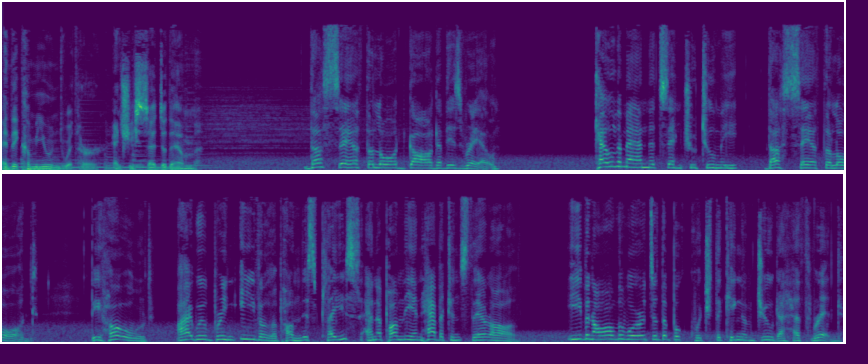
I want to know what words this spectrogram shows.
And they communed with her, and she said to them, Thus saith the Lord God of Israel Tell the man that sent you to me, Thus saith the Lord Behold, I will bring evil upon this place and upon the inhabitants thereof, even all the words of the book which the king of Judah hath read.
